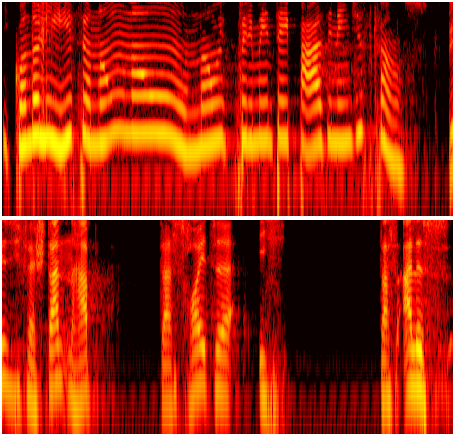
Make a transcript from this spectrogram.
E quando eu li isso, eu não, não, não experimentei paz e nem descanso. Bis ich verstanden habe, dass heute ich das alles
